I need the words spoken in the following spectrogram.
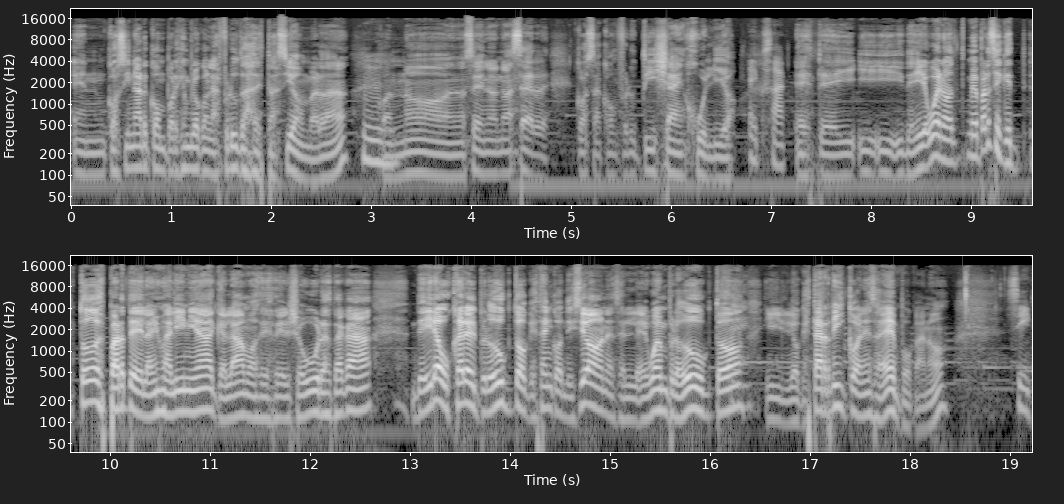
en cocinar con, por ejemplo, con las frutas de estación, ¿verdad? Mm. Con no, no sé, no, no hacer cosas con frutilla en julio. Exacto. Este, y, y- y de ir, bueno, me parece que todo es parte de la misma línea que hablábamos desde el yogur hasta acá, de ir a buscar el producto que está en condiciones, el, el buen producto Sí. y lo que está rico en esa época, ¿no? Sí.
